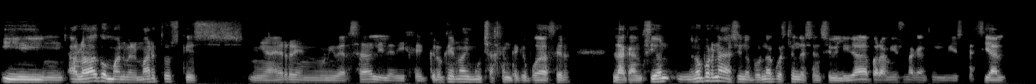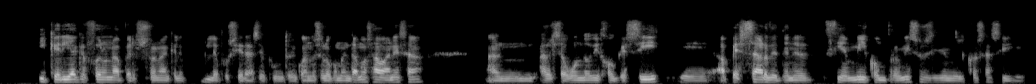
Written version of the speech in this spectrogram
y hablaba con Manuel Martos, que es mi AR en Universal, y le dije, creo que no hay mucha gente que pueda hacer la canción, no por nada, sino por una cuestión de sensibilidad, para mí es una canción muy especial y quería que fuera una persona que le, pusiera ese punto. Y cuando se lo comentamos a Vanessa, al, segundo dijo que sí, a pesar de tener 100.000 compromisos y 100.000 cosas y,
